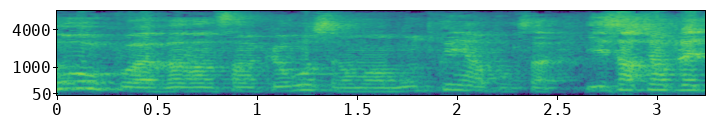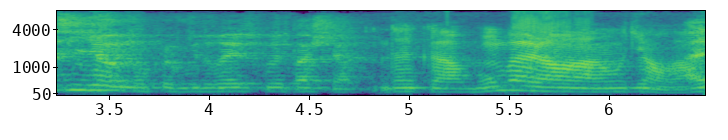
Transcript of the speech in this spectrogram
euros, quoi. 20-25 euros, c'est vraiment un bon prix hein, pour ça. Il est sorti en platinium, donc euh, vous devrez le trouver pas cher. D'accord. Bon bah alors on dit au revoir. Allez,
